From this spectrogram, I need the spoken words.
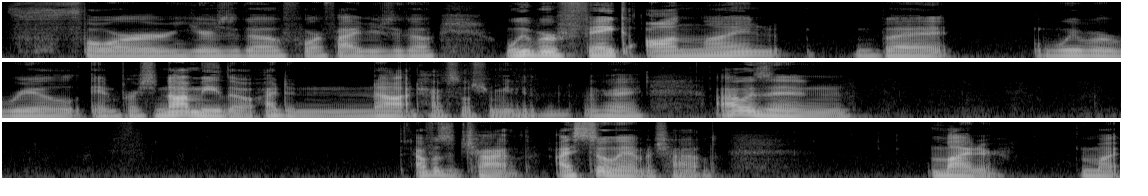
four years ago, four or five years ago, we were fake online, but we were real in person. Not me though. I did not have social media then. Okay. I was in I was a child. I still am a child. Minor. My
